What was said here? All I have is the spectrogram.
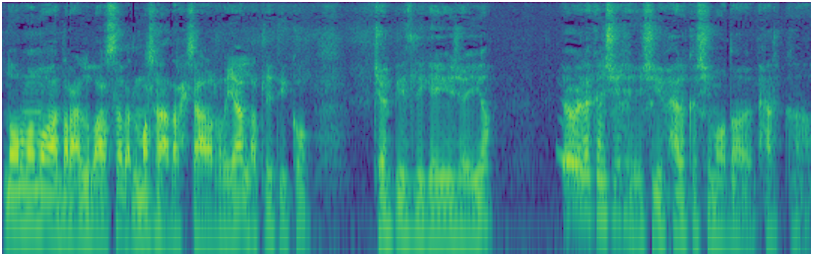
normalement غنهضر على البارسا بعد الماتش غنهضر حتى على الريال الأتليتيكو Champions League جاية. جاية إلا كان شي شي بحال هكا شي موضوع بحال هكا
